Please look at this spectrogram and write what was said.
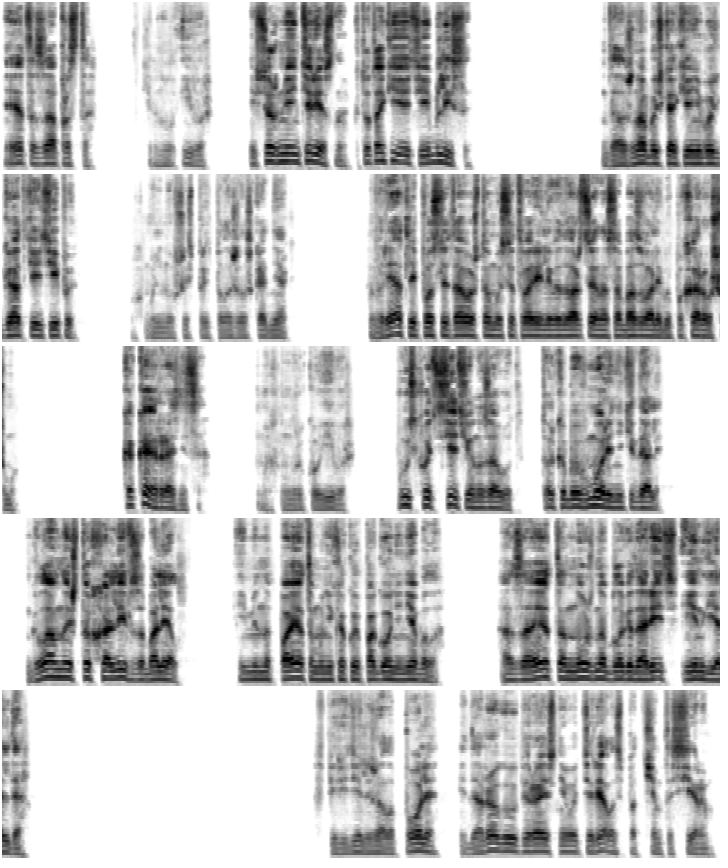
Это запросто, кивнул Ивар. И все же мне интересно, кто такие эти иблисы? Должно быть какие-нибудь гадкие типы, ухмыльнувшись, предположил Шкодняк. Вряд ли после того, что мы сотворили во дворце, нас обозвали бы по-хорошему. Какая разница? Махнул рукой Ивар. Пусть хоть сетью назовут, только бы в море не кидали. Главное, что халиф заболел. Именно поэтому никакой погони не было. А за это нужно благодарить Ингельда. Впереди лежало поле, и дорога, упираясь в него, терялась под чем-то серым.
